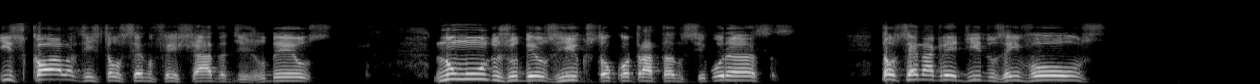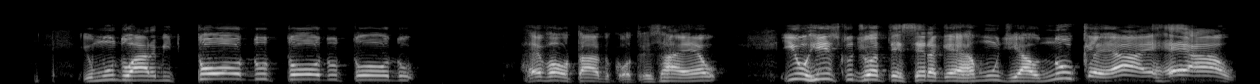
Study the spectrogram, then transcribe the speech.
Escolas estão sendo fechadas de judeus. No mundo, judeus ricos estão contratando seguranças, estão sendo agredidos em voos. E o mundo árabe todo, todo, todo revoltado contra Israel e o risco de uma terceira guerra mundial nuclear é real.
